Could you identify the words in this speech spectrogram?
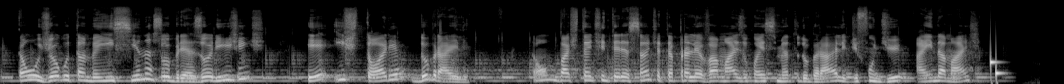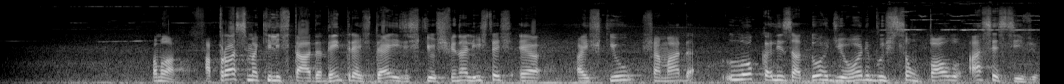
Então o jogo também ensina sobre as origens e história do braille. Então, bastante interessante, até para levar mais o conhecimento do braille, difundir ainda mais. Vamos lá. A próxima aqui listada dentre as 10 skills finalistas é a skill chamada Localizador de ônibus São Paulo Acessível,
